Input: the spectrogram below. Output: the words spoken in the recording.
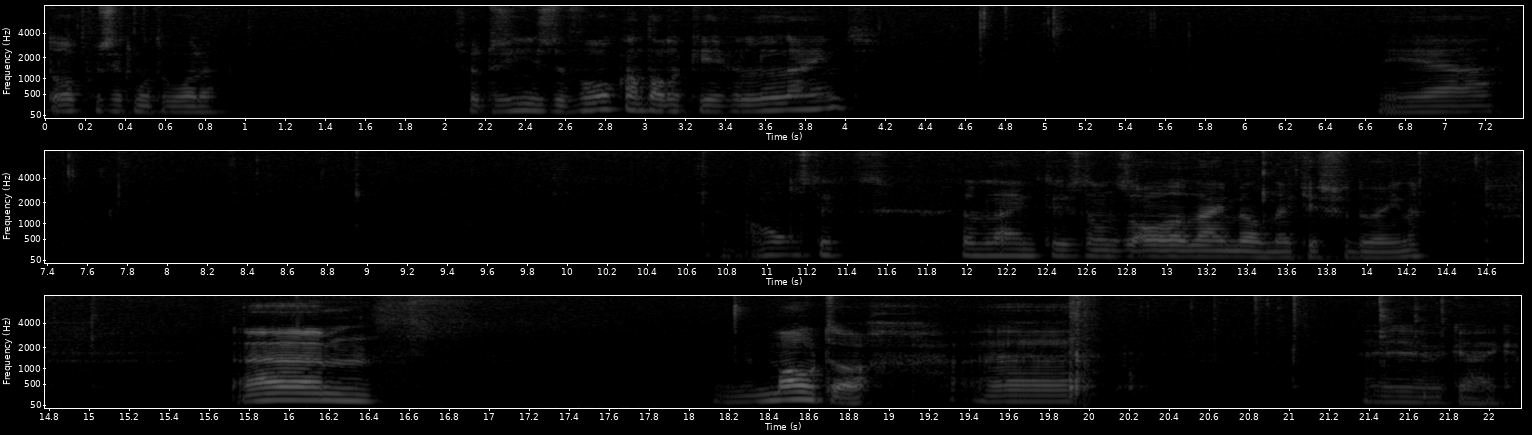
erop gezet moeten worden. Zo te zien is de voorkant al een keer gelijmd. Ja. Als dit gelijmd is, dan is alle lijm wel netjes verdwenen. Um, de motor. Uh, even kijken.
